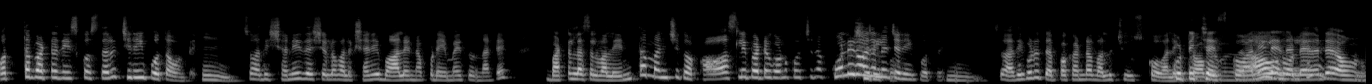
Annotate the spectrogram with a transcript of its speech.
కొత్త బట్ట తీసుకొస్తారు చిరిగిపోతా ఉంటాయి. సో అది శని దశలో వాళ్ళకి శని బాగాలేనప్పుడు ఏమైతుందంటే బట్టలు అసలు వాళ్ళు ఎంత మంచిగా కాస్ట్లీ బట్ట కొనుక్కొచ్చినా కొన్ని రోజులే. చిరిగిపోతాయి ఉమ్. సో అది కూడా తప్పకుండా వాళ్ళు చూసుకోవాలి లేదంటే- అవును.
